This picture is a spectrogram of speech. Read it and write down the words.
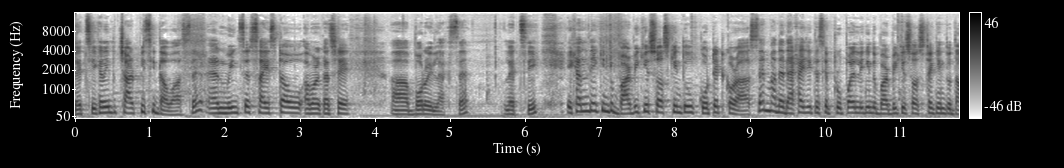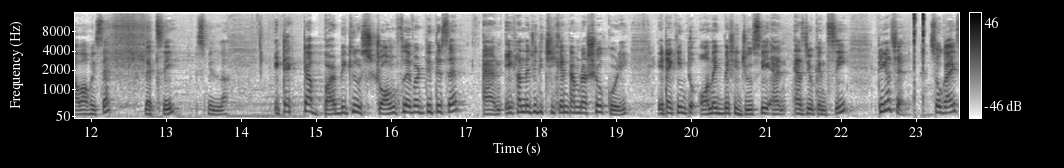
লেটস এখানে কিন্তু চার পিসই দেওয়া আছে অ্যান্ড উইংসের সাইজটাও আমার কাছে বড়ই লাগছে। লেটস সি এখান দিয়ে কিন্তু বার্বিকিউ সস কিন্তু কোটেড করা আছে মানে দেখা যেতেছে প্রপারলি কিন্তু বার্বিকিউ সসটা কিন্তু দেওয়া হয়েছে। লেটস সি বিসমিল্লা এটা একটা বার্বিকিউর স্ট্রং ফ্লেভার দিতেছে। অ্যান্ড এখানে যদি চিকেনটা আমরা শো করি, এটা কিন্তু অনেক বেশি juicy and as you can see ঠিক আছে? সো গাইস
